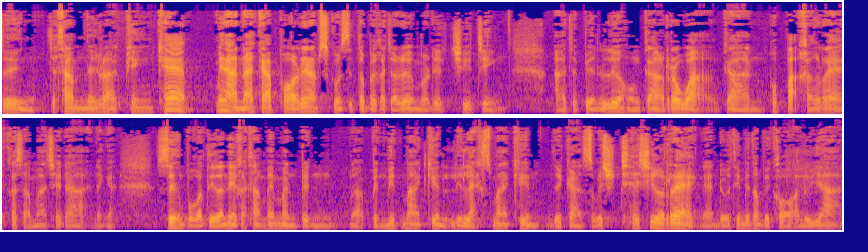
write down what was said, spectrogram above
ซึ่งจะทำในเวลาเพียงแค่ ไม่นานนะครับ พอเรียกนามสกุลเสร็จต่อไปก็จะเริ่มมาเรียกชื่อจริง อาจจะเป็นเรื่องของการระหว่างการพบปะครั้งแรกก็สามารถใช้ได้นะครับซึ่งปกติแล้วเนี่ยเขาทำให้มันเป็นแบบเป็นมิตรมากขึ้นรีแลกซ์มากขึ้น โดยการสวิชใช้ชื่อแรกเนี่ยโดยที่ไม่ต้องไปขออนุญาต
